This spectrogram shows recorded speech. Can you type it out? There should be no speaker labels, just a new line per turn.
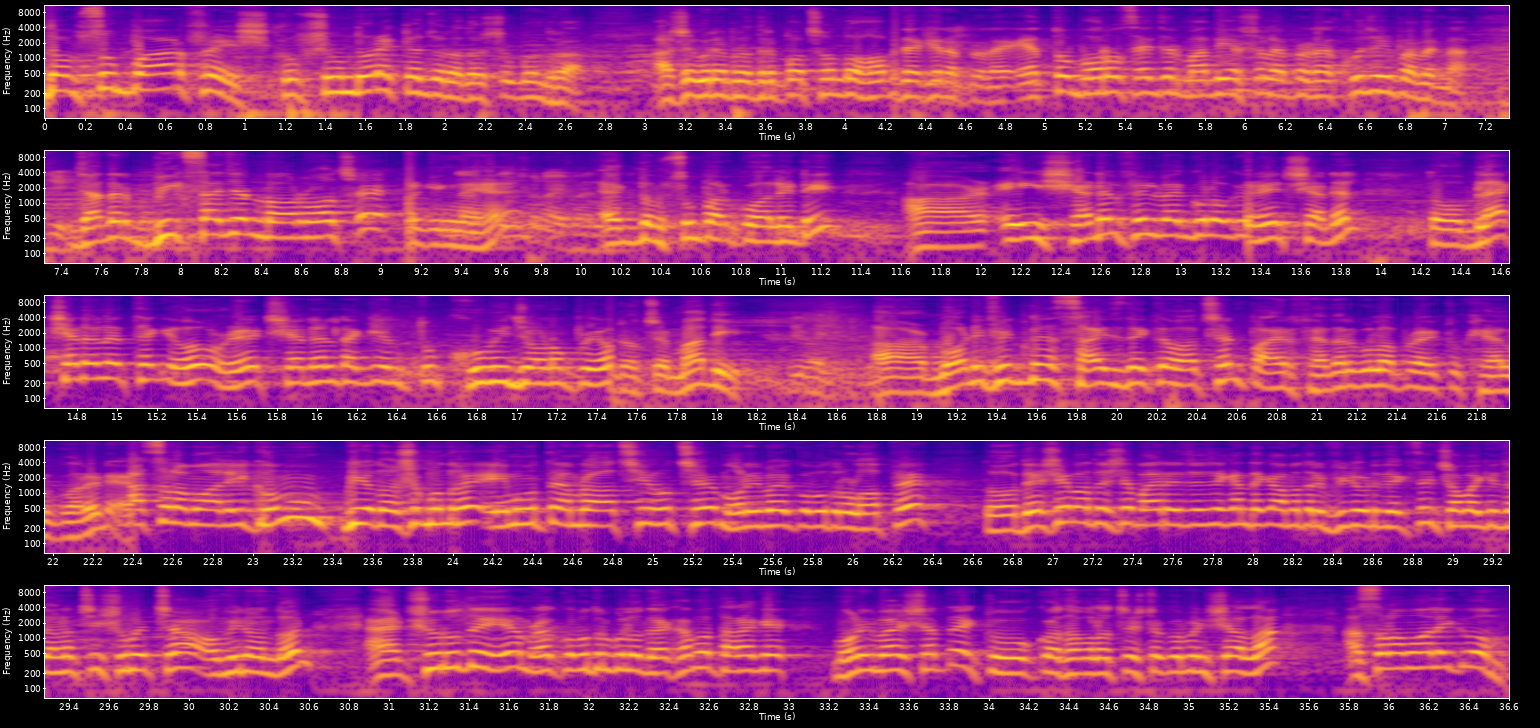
একদম super fresh খুব সুন্দর একটা জোড়া দর্শক বন্ধুরা। আশা করি আপনাদের পছন্দ হবে। দেখেন আপনারা এত বড় সাইজের মাদি আসলে আপনারা খুঁজেই পাবেন না। যাদের বিগ সাইজের নর আছে পার্কিং নাই হ্যাঁ। একদম সুপার কোয়ালিটি আর এই শ্যাডেল ফিল ব্যাগগুলো রেড শ্যাডেল তো ব্ল্যাক শ্যাডেলের থেকেও রেড শ্যাডেলটা কিন্তু খুবই জনপ্রিয়। হচ্ছে মাদি। আর বডি ফিটনেস সাইজ দেখতে পাচ্ছেন পায়ের ফেদারগুলো আপনারা একটু খেয়াল করেন। আসসালামু আলাইকুম প্রিয় দর্শক বন্ধুরা এই মুহূর্তে আমরা আছি হচ্ছে মনিরভাই কবুতর লফে। তো দেশে বা দেশে বাইরে যে যেখান থেকে আমাদের ভিডিওটি দেখছেন সবাইকে জানাচ্ছি শুভেচ্ছা অভিনন্দন। অ্যান্ড শুরুতেই আমরা কবুতরগুলো দেখাবো। তার আগে মনির ভাইয়ের সাথে একটু কথা বলার চেষ্টা করব ইনশাআল্লাহ। আসসালামু আলাইকুম।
